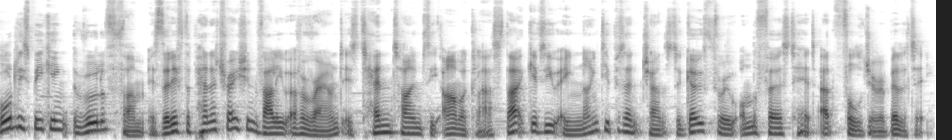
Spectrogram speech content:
Broadly speaking, the rule of thumb is that if the penetration value of a round is 10 times the armor class, that gives you a 90% chance to go through on the first hit at full durability.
